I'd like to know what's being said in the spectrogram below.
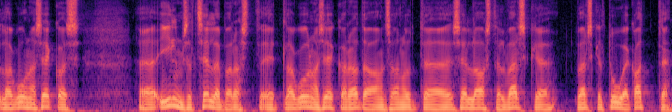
Laguna Secos Äh, ilmselt sellepärast, et Laguna Seca rada on saanud äh, sel aastal värske, värskelt uue katte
